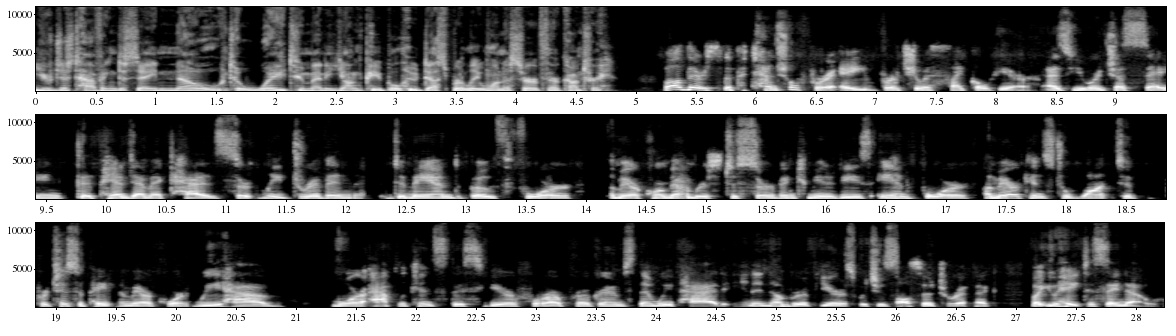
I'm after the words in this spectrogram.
you're just having to say no to way too many young people who desperately want to serve their country? Well, there's the potential for a virtuous cycle here. As you were just saying, the pandemic has certainly driven demand both for AmeriCorps members to serve in communities and for Americans to want to participate in AmeriCorps. We have more applicants this year for our programs than we've had in a number of years, which is also terrific. But you hate to say no,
